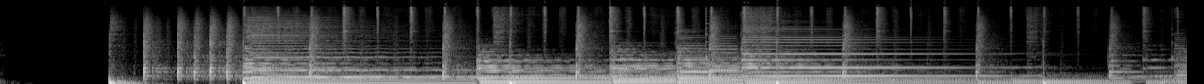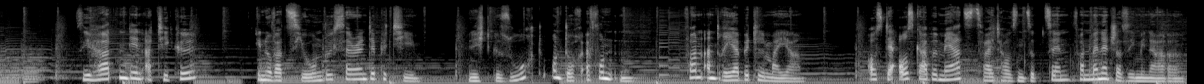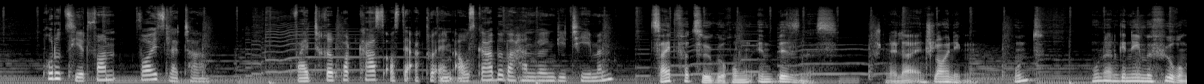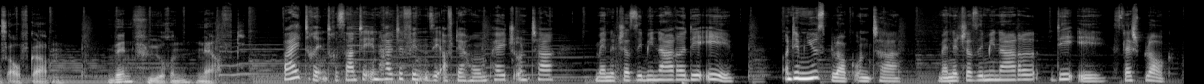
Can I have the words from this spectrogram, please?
Sie hörten den Artikel Innovation durch Serendipity. Nicht gesucht und doch erfunden von Andrea Bittelmeier. Aus der Ausgabe März 2017 von Managerseminare. Produziert von Voiceletter. Weitere Podcasts aus der aktuellen Ausgabe behandeln die Themen Zeitverzögerung im Business, schneller entschleunigen und unangenehme Führungsaufgaben, wenn Führen nervt. Weitere interessante Inhalte finden Sie auf der Homepage unter managerseminare.de und im Newsblog unter managerseminare.de/blog.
